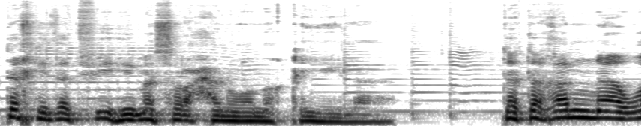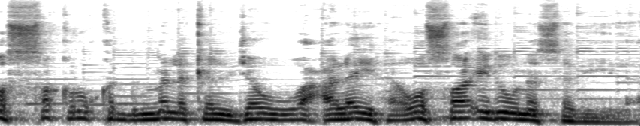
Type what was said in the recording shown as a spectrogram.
اتخذت فيه مسرحا ومقيلا تتغنى والصقر قد ملك الجو عليها والصائدون السبيلا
